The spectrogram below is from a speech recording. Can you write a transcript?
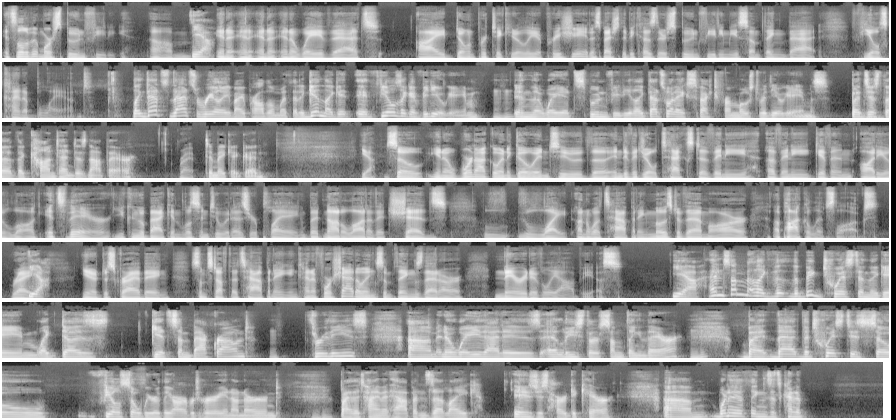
it's a little bit more spoon feedy. Um, Yeah. in a in a in a way that I don't particularly appreciate, especially because they're spoon feeding me something that feels kind of bland. Like that's that's really my problem with it. Again, like it, it feels like a video game mm-hmm. in the way it's spoon feedy. Like that's what I expect from most video games. But just mm-hmm. the the content is not there Right. to make it good. Yeah. So, you know, we're not going to go into the individual text of any of any given audio log. It's there. You can go back and listen to it as you're playing, but not a lot of it sheds l- light on what's happening. Most of them are apocalypse logs, right? Yeah. You know, describing some stuff that's happening and kind of foreshadowing some things that are narratively obvious. Yeah, and some like the the big twist in the game like does get some background hmm. Through these um, in a way that is at least there's something there, but that the twist is so feels so weirdly arbitrary and unearned by the time it happens that like it is just hard to care. Um, one of the things that's kind of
